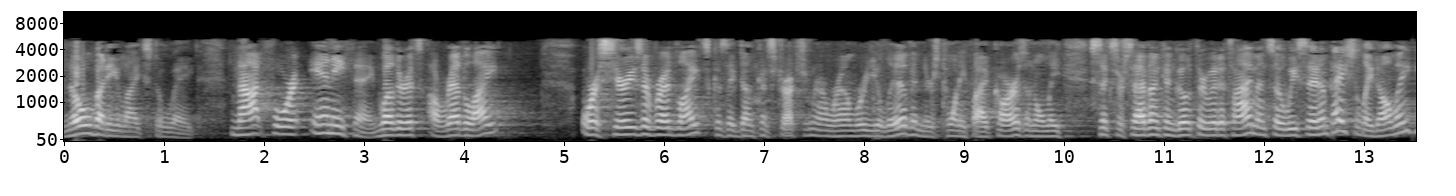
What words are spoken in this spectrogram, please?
Nobody likes to wait. Not for anything, whether it's a red light or a series of red lights because they've done construction around where you live and there's 25 cars and only six or seven can go through at a time. And so we sit impatiently, don't we?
